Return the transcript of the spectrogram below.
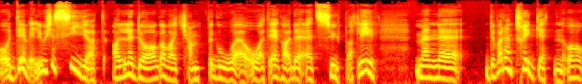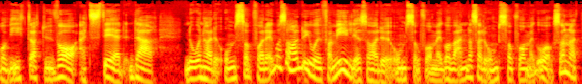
Og det vil jo ikke si at alle dager var kjempegode, og at jeg hadde et supert liv. Men eh, det var den tryggheten over å vite at du var et sted der noen hadde omsorg for deg. Og så hadde jo en familie som hadde omsorg for meg, og venner som hadde omsorg for meg òg. Sånn at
